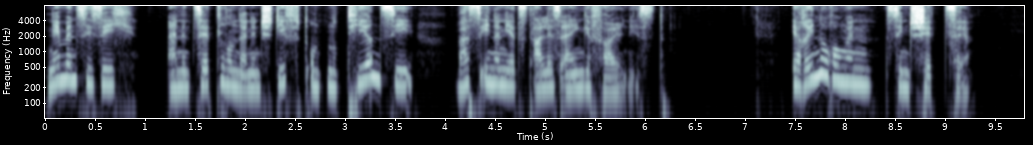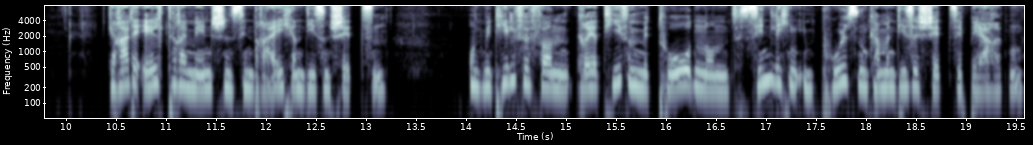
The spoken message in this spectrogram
Nehmen Sie sich einen Zettel und einen Stift und notieren Sie, was ihnen jetzt alles eingefallen ist. Erinnerungen sind Schätze. Gerade ältere Menschen sind reich an diesen Schätzen. Und mit Hilfe von kreativen Methoden und sinnlichen Impulsen kann man diese Schätze bergen.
